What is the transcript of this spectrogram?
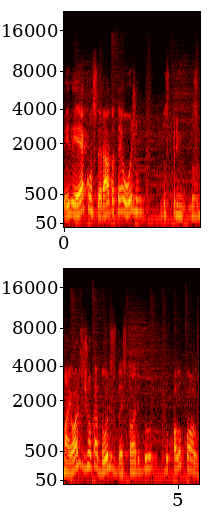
ele é considerado até hoje um dos, prim, dos maiores jogadores da história do Colo-Colo.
